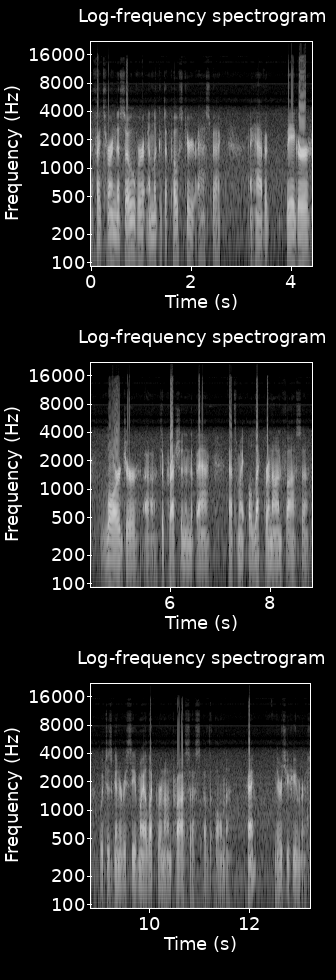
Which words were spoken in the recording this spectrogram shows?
If I turn this over and look at the posterior aspect, I have a bigger, larger uh, depression in the back. That's my olecranon fossa, which is going to receive my olecranon process of the ulna. Okay? There's your humerus.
